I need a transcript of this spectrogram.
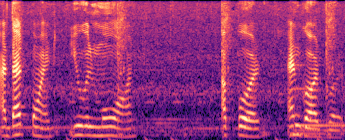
At that point, you will move on upward and Godward.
